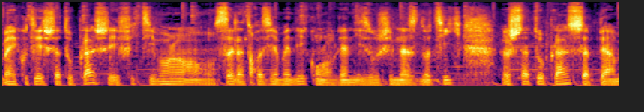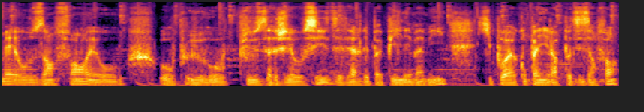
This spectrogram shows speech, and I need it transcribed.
Bah écoutez, Château Plage, c'est effectivement c'est la troisième année qu'on l'organise au gymnase nautique. Le Château Plage, ça permet aux enfants et aux, aux, plus, aux plus âgés aussi, c'est-à-dire les papilles, les mamies, qui pourraient accompagner leurs petits enfants,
